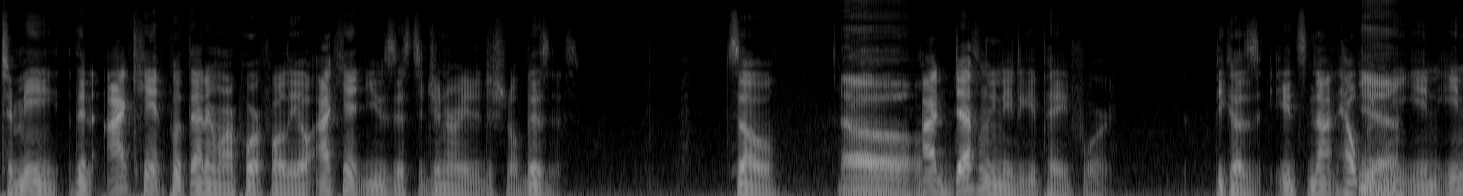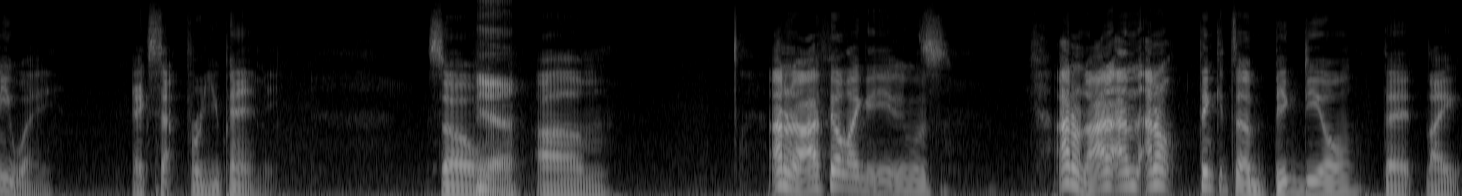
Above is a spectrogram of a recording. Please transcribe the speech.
to me, then I can't put that in my portfolio. I can't use this to generate additional business. So, oh. I definitely need to get paid for it because it's not helping yeah. me in any way except for you paying me. So, yeah. Um, I don't know. I felt like it was. I don't know. I, I don't think it's a big deal that like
